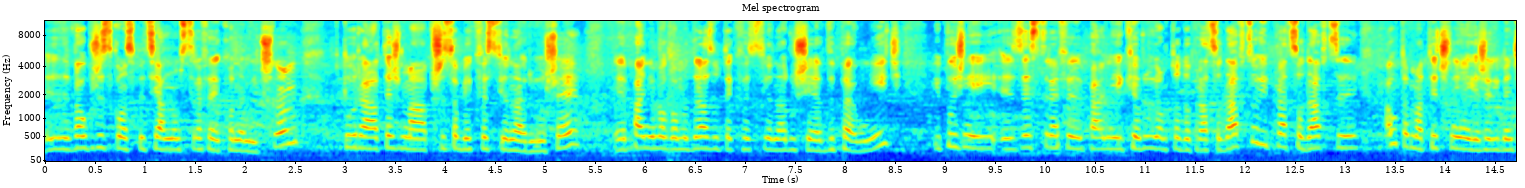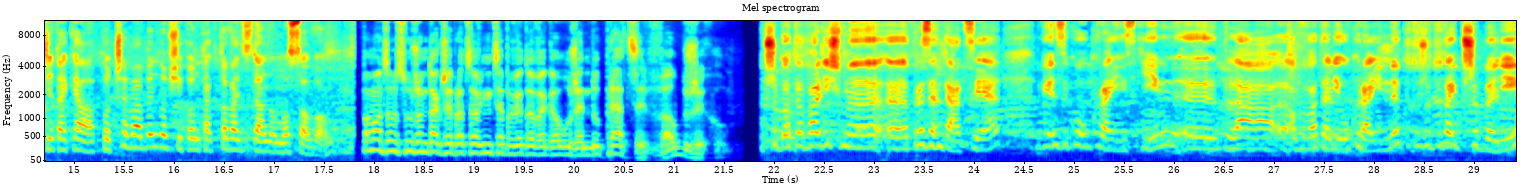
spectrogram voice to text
y, Wałbrzyską Specjalną Strefę Ekonomiczną, która też ma przy sobie kwestionariusze. Y, Panie mogą od razu te kwestionariusze wypełnić i później y, ze strefy panie kierują to do pracodawców i pracodawcy automatycznie, jeżeli będzie taka potrzeba, będą się kontaktować z daną osobą. Pomocą służą także pracownice Powiatowego Urzędu Pracy w Wałbrzychu. Przygotowaliśmy e, prezentację w języku ukraińskim e, dla obywateli Ukrainy, którzy tutaj przybyli,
